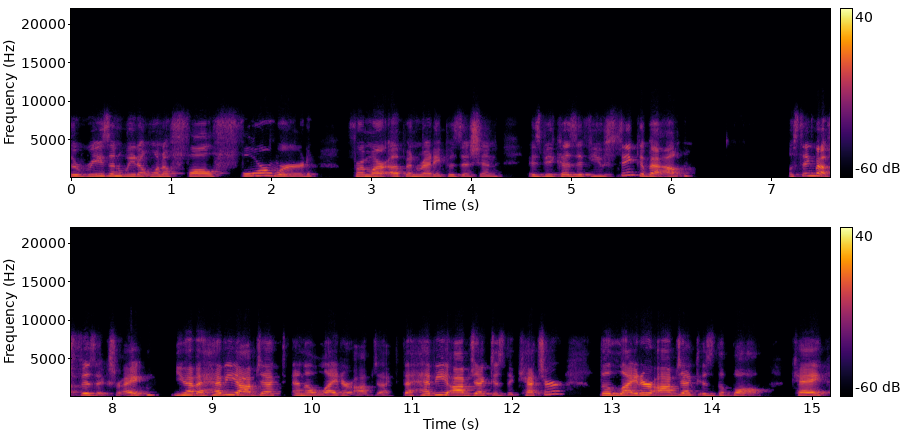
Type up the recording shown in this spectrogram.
The reason we don't want to fall forward from our up and ready position is because if you think about, let's think about physics, right? You have a heavy object and a lighter object. The heavy object is the catcher, the lighter object is the ball. Okay.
